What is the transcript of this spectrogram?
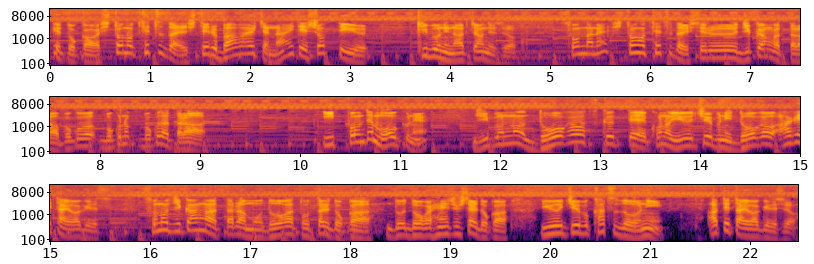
けとか人の手伝いしてる場合じゃないでしょっていう気分になっちゃうんですよ。そんなね人の手伝いしてる時間があったら僕僕の僕だったら1本でも多くね自分の動画を作ってこの YouTube に動画を上げたいわけです。その時間があったらもう動画撮ったりとか動画編集したりとか YouTube 活動に当てたいわけですよ。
